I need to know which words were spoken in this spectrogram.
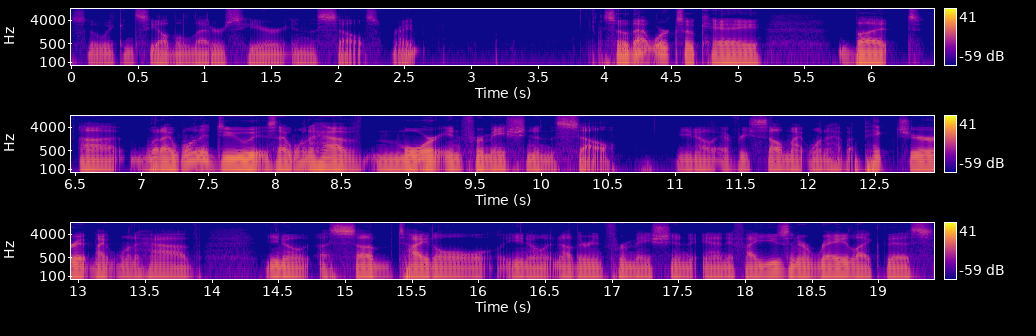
So we can see all the letters here in the cells, right? So that works okay. But uh, what I want to do is I want to have more information in the cell. You know, every cell might want to have a picture, it might want to have, you know, a subtitle, you know, and other information. And if I use an array like this,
